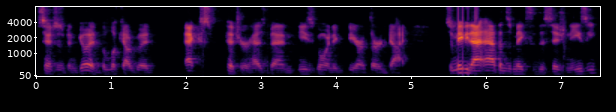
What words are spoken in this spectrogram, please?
Sanchez has been good, but look how good X pitcher has been. He's going to be our third guy. So maybe that happens and makes the decision easy.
